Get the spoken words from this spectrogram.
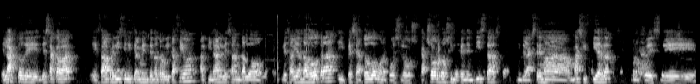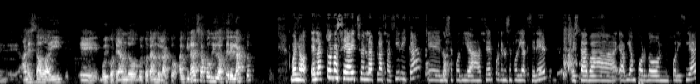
el acto de, de Sacabat estaba previsto inicialmente en otra ubicación, al final les han dado, les habían dado otra y pese a todo, bueno, pues los cachorros independentistas de la extrema más izquierda, bueno, pues eh, han estado ahí eh, boicoteando, boicoteando el acto. Al final se ha podido hacer el acto, bueno, el acto no se ha hecho en la plaza cívica, eh, no se podía hacer porque no se podía acceder, estaba, había un cordón policial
